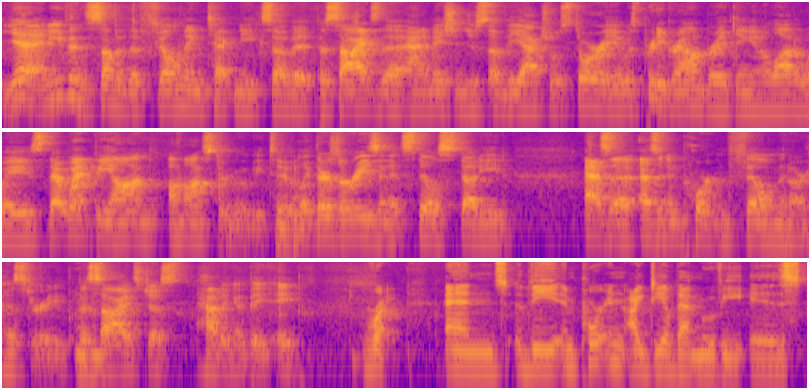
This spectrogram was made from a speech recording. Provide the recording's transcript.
Yeah, and even some of the filming techniques of it, besides the animation just of the actual story, it was pretty groundbreaking in a lot of ways that went beyond a monster movie too. Mm-hmm. Like there's a reason it's still studied as a as an important film in our history, mm-hmm. besides just having a big ape. Right. And the important idea of that movie is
